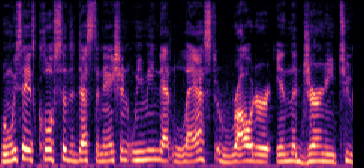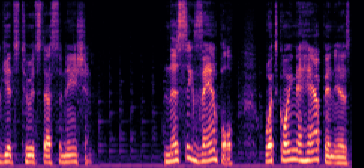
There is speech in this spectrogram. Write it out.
When we say as close to the destination we mean that last router in the journey to gets to its destination. In this example what's going to happen is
